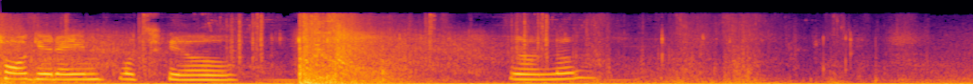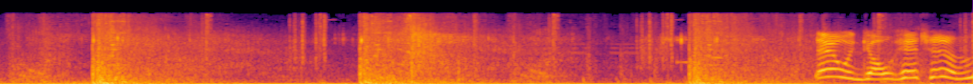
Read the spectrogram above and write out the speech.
Target aim, let's go. No, no. There we go, hit him.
